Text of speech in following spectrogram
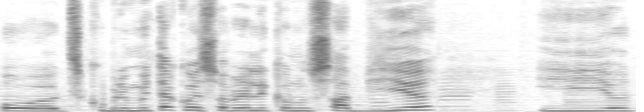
pô, eu descobri muita coisa sobre ele que eu não sabia e eu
